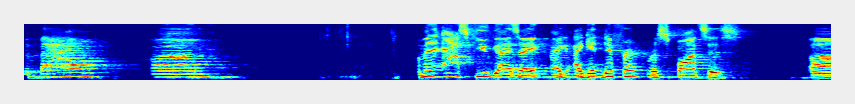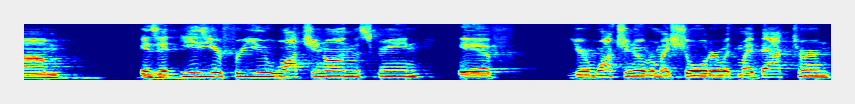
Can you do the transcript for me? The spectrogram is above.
the bow. Um, I'm going to ask you guys. I, I, I get different responses. Um, is it easier for you watching on the screen if you're watching over my shoulder with my back turned,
